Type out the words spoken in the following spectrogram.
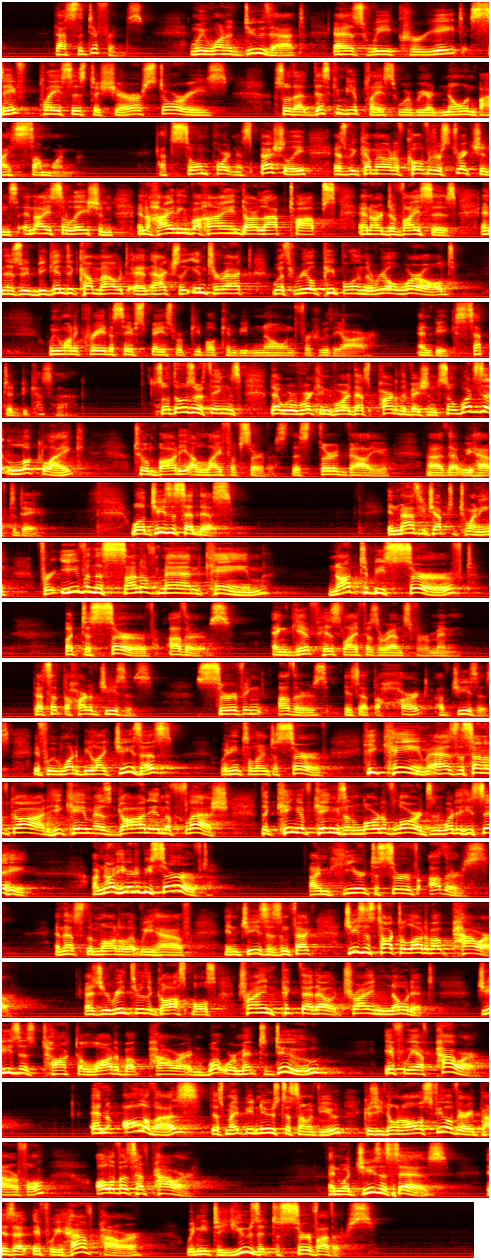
That's the difference. And we want to do that as we create safe places to share our stories so that this can be a place where we are known by someone. That's so important, especially as we come out of COVID restrictions and isolation and hiding behind our laptops and our devices. And as we begin to come out and actually interact with real people in the real world, we want to create a safe space where people can be known for who they are and be accepted because of that. So, those are things that we're working toward. That's part of the vision. So, what does it look like to embody a life of service? This third value uh, that we have today. Well, Jesus said this in Matthew chapter 20 For even the Son of Man came not to be served, but to serve others and give his life as a ransom for many. That's at the heart of Jesus. Serving others is at the heart of Jesus. If we want to be like Jesus, we need to learn to serve. He came as the Son of God. He came as God in the flesh, the King of kings and Lord of lords. And what did he say? I'm not here to be served. I'm here to serve others. And that's the model that we have in Jesus. In fact, Jesus talked a lot about power. As you read through the Gospels, try and pick that out, try and note it. Jesus talked a lot about power and what we're meant to do if we have power. And all of us, this might be news to some of you because you don't always feel very powerful, all of us have power. And what Jesus says is that if we have power, we need to use it to serve others.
